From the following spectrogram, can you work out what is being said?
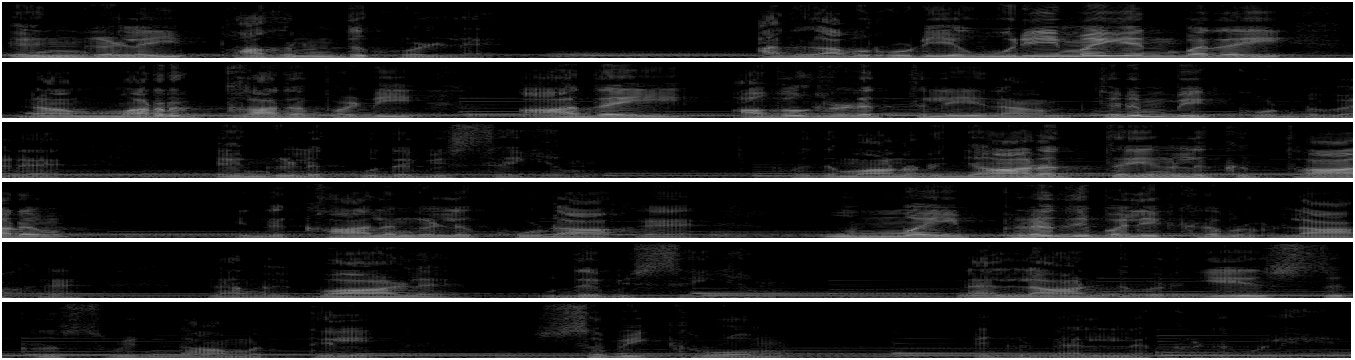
எங்களை பகிர்ந்து கொள்ள. அது அவர்களுடைய உரிமை என்பதை நாம் மறுக்காதபடி அதை அவர்களிடத்திலே நாம் திரும்பிக் கொண்டு வர எங்களுக்கு உதவி செய்யும். விதமான ஒரு ஞானத்தை எங்களுக்கு தாரும். இந்த காலங்களுக்கூடாக உம்மை பிரதிபலிக்கிறவர்களாக நாங்கள் வாழ உதவி செய்யும். நல்ல ஆண்டவர் இயேசு கிறிஸ்துவின் நாமத்தில் செபிக்கிறோம் எங்கள் நல்ல கடவுளே.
